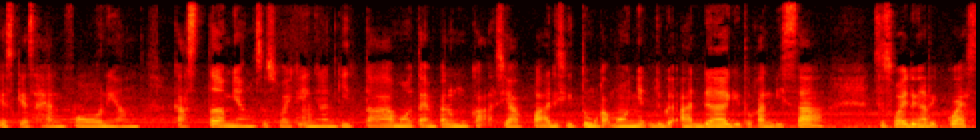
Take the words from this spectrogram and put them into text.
case-case handphone yang custom yang sesuai keinginan kita mau tempel muka siapa di situ muka monyet juga ada gitu kan bisa sesuai dengan request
